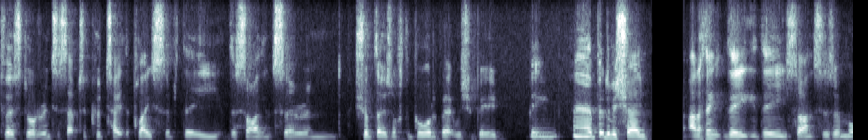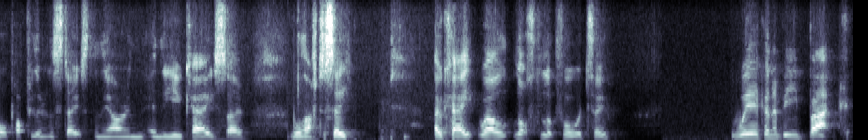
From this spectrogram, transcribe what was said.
first order interceptor could take the place of the the silencer and shove those off the board a bit, which would be be a bit of a shame. And I think the the silencers are more popular in the states than they are in, in the UK, so we'll have to see. Okay, well, lots to look forward to. We're going to be back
